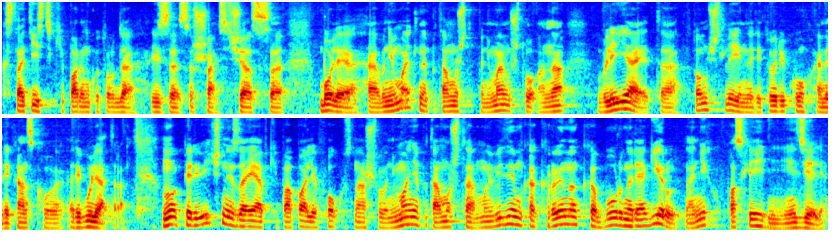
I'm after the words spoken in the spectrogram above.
к статистике по рынку труда из США сейчас э, более э, внимательны, потому что понимаем, что она влияет э, в том числе и на риторику американского регулятора. Но первичные заявки попали в фокус нашего внимания, потому что мы видим, как рынок бурно реагирует на них в последние недели.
